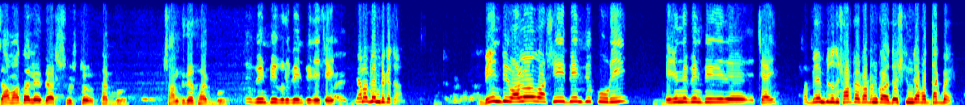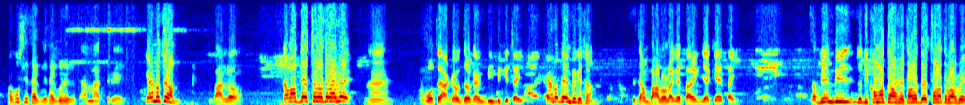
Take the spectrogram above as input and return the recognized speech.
জামাত আলে দেশ সুষ্ঠু থাকব। শান্তিতে থাকব। বিএনপি করি বিএনপি চাই। কেন বিএনপি কে চান? বিএনপি ভালোবাসি বিএনপি করি এই জন্য বিএনপি চাই। বিএনপি যদি সরকার গঠন করে দেশ কি নিরাপদ থাকবে? অবশ্যই থাকবে থাকবে না। কেন চান? ভালো। জামাত দেশ চালাতে পারবে? হ্যাঁ। আমার মতে আগামী দিনে আমি বিএনপিকে চাই। কেন বিএনপি কে চান? এটা আমার ভালো লাগে তারেক জিয়াকে তাই। বিএনপি যদি ক্ষমতা আসে তাহলে দেশ চালাতে পারবে?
